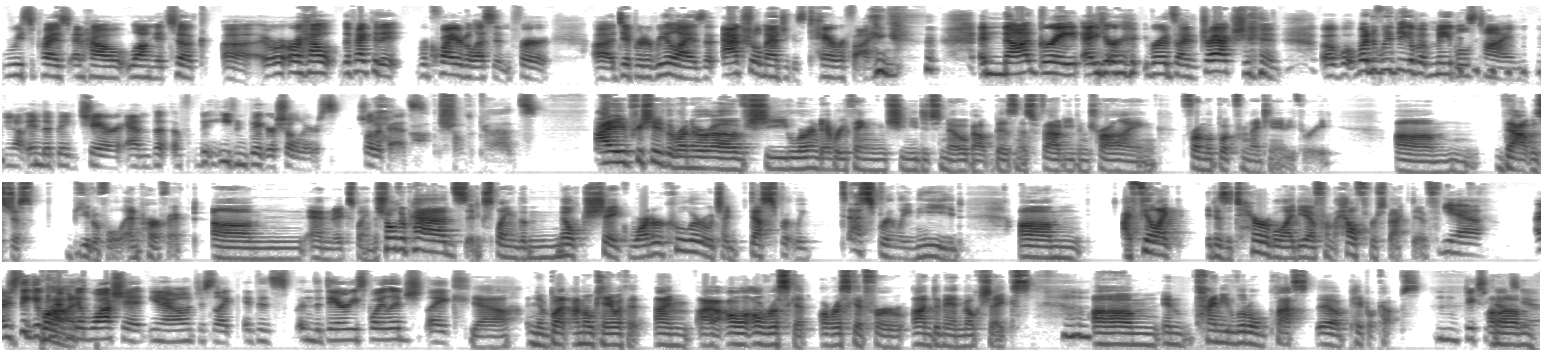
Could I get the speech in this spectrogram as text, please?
were we surprised at how long it took, uh, or, or how the fact that it required a lesson for uh, Dipper to realize that actual magic is terrifying and not great at your roadside attraction. Uh, what, what, did we think about Mabel's time, you know, in the big chair and the the even bigger shoulders, shoulder oh, pads? Oh, God, the shoulder pads. I appreciated the runner of she learned everything she needed to know about business without even trying from a book from 1983. Um, that was just beautiful and perfect. Um, and it explained the shoulder pads. It explained the milkshake water cooler, which I desperately, desperately need. Um, I feel like it is a terrible idea from a health perspective. Yeah. I was thinking but, of having to wash it, you know, just like if it's in the dairy spoilage, like. Yeah, no, but I'm okay with it. I'm, I'll, I'll risk it. I'll risk it for on-demand milkshakes, um, in tiny little plastic uh, paper cups. Mm-hmm. Dixie cups, um, yeah.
